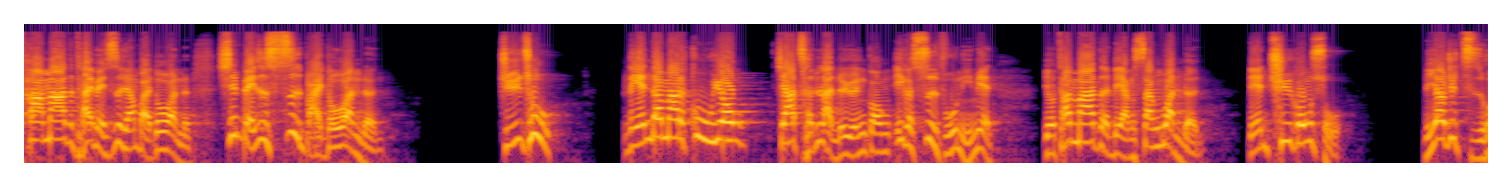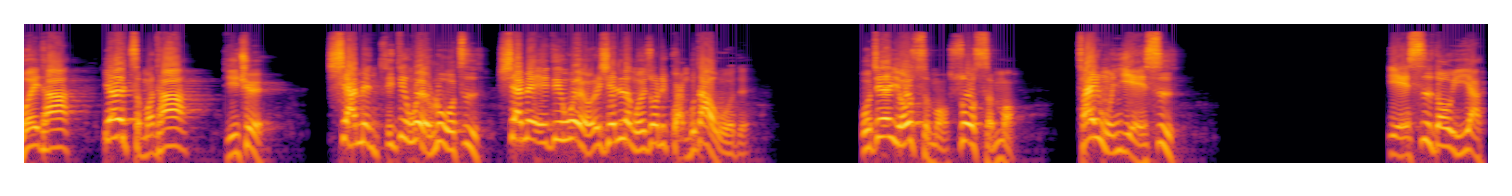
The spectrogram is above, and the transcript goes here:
他妈的台北市两百多万人，新北市四百多万人，局处连他妈的雇佣加承揽的员工，一个市府里面有他妈的两三万人，连区公所，你要去指挥他，要怎么他的确下面一定会有弱智，下面一定会有一些认为说你管不到我的。我今天有什么说什么，蔡英文也是，也是都一样。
